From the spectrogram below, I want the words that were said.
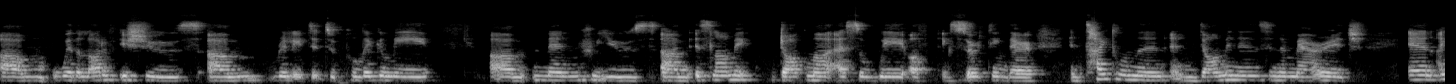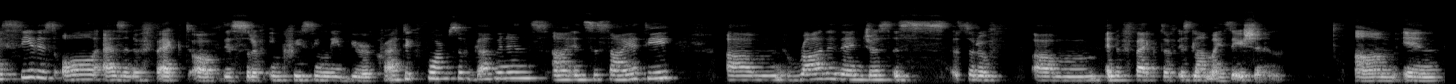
um, with a lot of issues um, related to polygamy, um, men who use um, Islamic dogma as a way of exerting their entitlement and dominance in a marriage. And I see this all as an effect of this sort of increasingly bureaucratic forms of governance uh, in society, um, rather than just a, a sort of um, an effect of Islamization um, in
